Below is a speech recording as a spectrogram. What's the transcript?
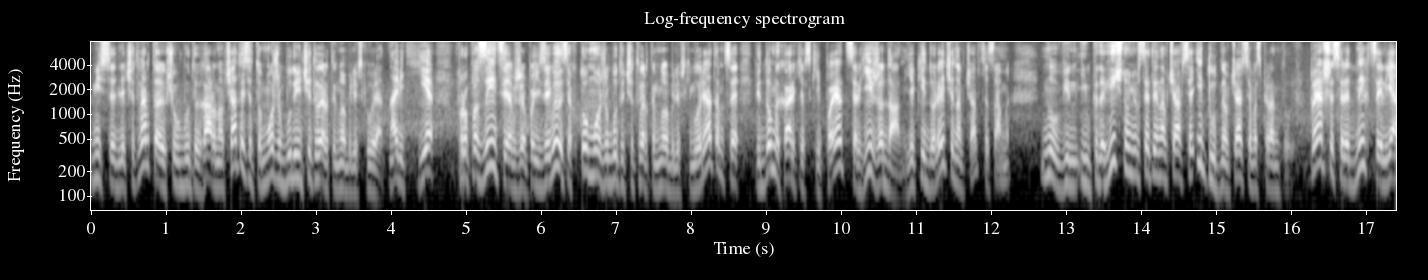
місце для четвертого, якщо ви будете гарно вчатися, то може буде і четвертий Нобелівський лауреат. Навіть є пропозиція вже з'явилася, хто може бути четвертим Нобелівським лауреатом. Це відомий харківський поет Сергій Жадан, який, до речі, навчався саме. Ну він і в педагогічному університеті навчався, і тут навчався в аспірантурі. Перший серед них це Ілья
